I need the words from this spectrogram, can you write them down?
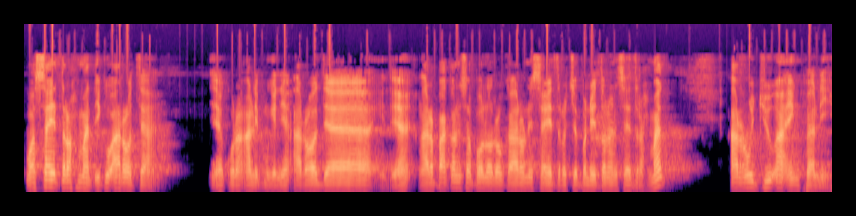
wa sayyid rahmat iku aroda ya kurang alif mungkin ya aroda gitu ya ngarepaken sapa loro karone Said Raja Pendeta lan Said Rahmat arrujua ing Bali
